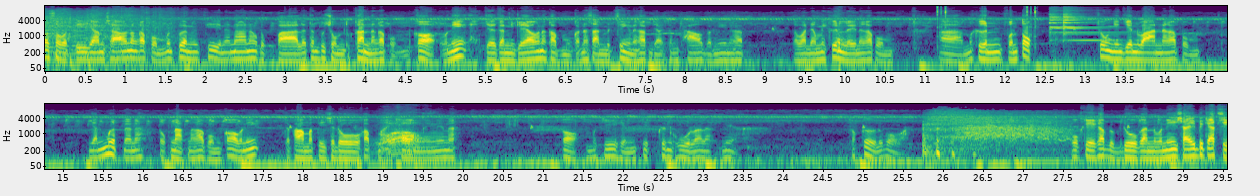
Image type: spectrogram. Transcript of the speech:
ก็สวัสดียามเช้านะครับผมเพื่อนๆพี่ๆนานานักตกปลาและท่านผู้ชมทุกท่านนะครับ ผมก็วันนี้เจอกันอีกแล้วนะครับผมกันสันเบดซิ่งนะครับอยากเช้าแบบนี้นะครับแต่วันยังไม่ขึ้นเลยนะครับ ผมอ่าเมื่อคืนฝนตกช่วงเย็นๆวานนะครับ ผมยันมืดนะนะตกหนักนะครับ ผมก็วันนี้จะพามาตีชะโดครับหมายคลองอย่างนี้นะก็เมื่อกี้เห็นจิบขึ้นคูแล้วแหละเนี่ยช็อกเกอร์หรือเปล่าวะ โอเคครับเดี๋ยวไปดูกันวันนี้ใช้บิ๊กแอดสี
